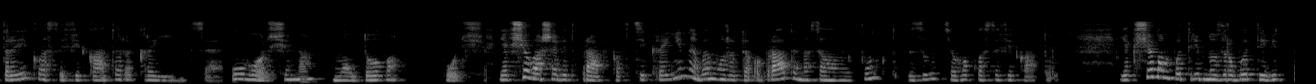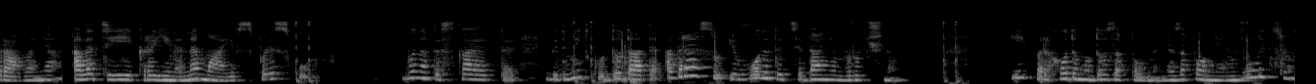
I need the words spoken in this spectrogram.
три класифікатори країн: це Угорщина, Молдова, Польща. Якщо ваша відправка в ці країни, ви можете обрати населений пункт з цього класифікатору. Якщо вам потрібно зробити відправлення, але цієї країни немає в списку, ви натискаєте відмітку Додати адресу і вводите ці дані вручну. І переходимо до заповнення. Заповнюємо вулицю,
